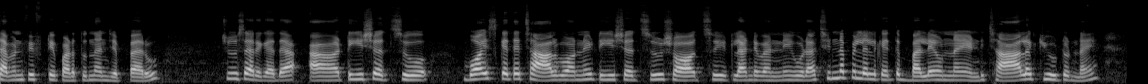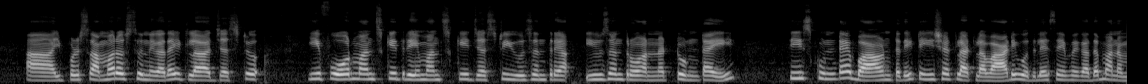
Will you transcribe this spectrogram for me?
సెవెన్ ఫిఫ్టీ పడుతుందని చెప్పారు. చూసారు కదా టీ షర్ట్స్ బాయ్స్కి అయితే చాలా బాగున్నాయి. టీ షర్ట్స్ షార్ట్స్ ఇట్లాంటివన్నీ కూడా చిన్నపిల్లలకైతే భలే ఉన్నాయండి. చాలా క్యూట్ ఉన్నాయి. ఇప్పుడు సమ్మర్ వస్తుంది కదా ఇట్లా జస్ట్ ఈ ఫోర్ మంత్స్కి త్రీ మంత్స్కి just use and three use and throw అన్నట్టు ఉంటాయి. తీసుకుంటే బాగుంటుంది. టీ షర్ట్లు అట్లా వాడి వదిలేసేవే కదా మనం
